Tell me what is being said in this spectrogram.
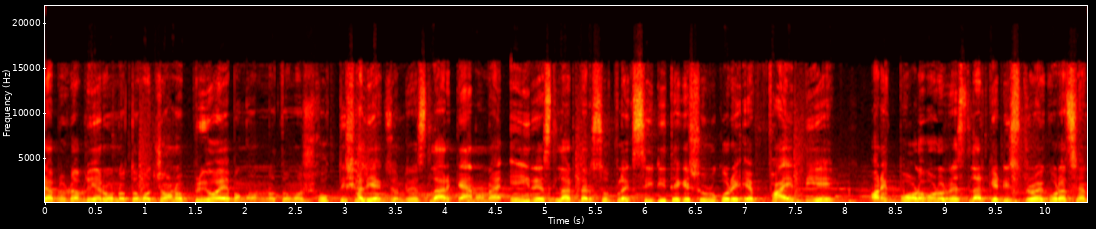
W W এর অন্যতম জনপ্রিয় এবং অন্যতম শক্তিশালী একজন রেসলার, কেননা এই রেসলার তার সুপ্লেক্স সিটি থেকে শুরু করে এফ ফাইভ দিয়ে অনেক বড় বড় রেসলারকে ডিস্ট্রয় করেছেন।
